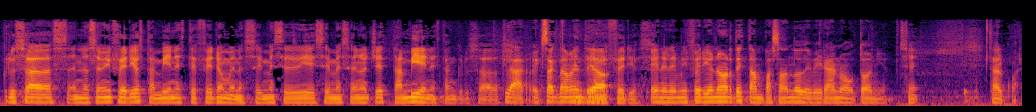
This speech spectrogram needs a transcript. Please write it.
cruzadas en los hemisferios, también este fenómeno, seis meses de día y seis meses de noche, también están cruzados. Claro, exactamente. Hemisferios. En el hemisferio norte están pasando de verano a otoño. Sí, tal cual.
